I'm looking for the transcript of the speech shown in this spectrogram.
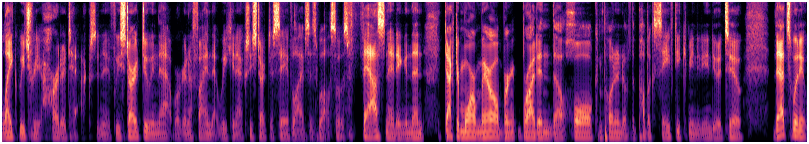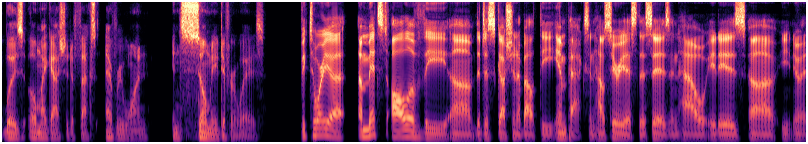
like we treat heart attacks. And if we start doing that, we're going to find that we can actually start to save lives as well. So it was fascinating. And then Dr. Moore Merrell brought in the whole component of the public safety community into it too. That's when it was, oh my gosh, it affects everyone in so many different ways. Victoria, amidst all of the uh, the discussion about the impacts and how serious this is, and how it is, uh, you know,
